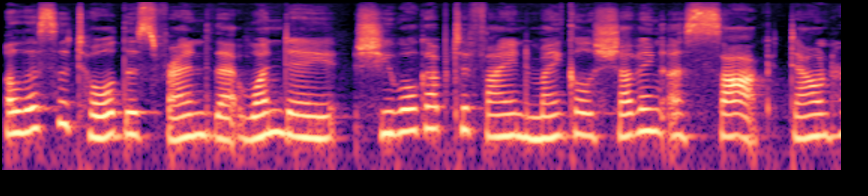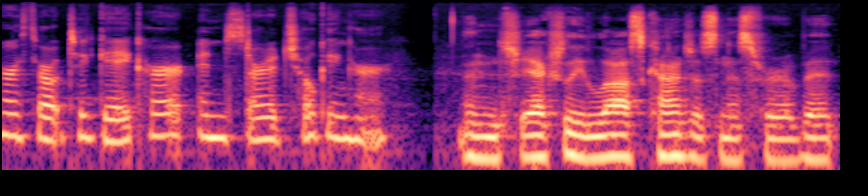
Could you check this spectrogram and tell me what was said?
Alissa told this friend that one day she woke up to find Michael shoving a sock down her throat to gag her and started choking her. And she actually lost consciousness for a bit.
